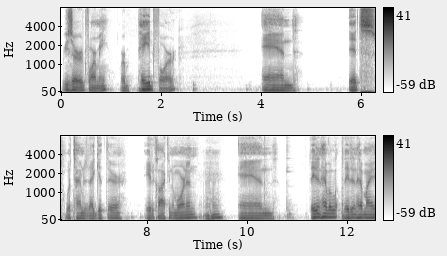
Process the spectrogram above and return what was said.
reserved for me or paid for, and it's what time did I get there? Eight o'clock in the morning, mm-hmm. and they didn't have a they didn't have my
